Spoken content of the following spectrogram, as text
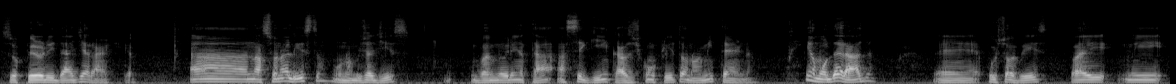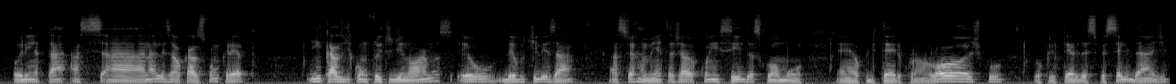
Superioridade hierárquica. A nacionalista, o nome já diz, vai me orientar a seguir, em caso de conflito, a norma interna. E a moderada, é, por sua vez, vai me orientar a, a, analisar o caso concreto. Em caso de conflito de normas, eu devo utilizar as ferramentas já conhecidas como é, o critério cronológico, o critério da especialidade,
